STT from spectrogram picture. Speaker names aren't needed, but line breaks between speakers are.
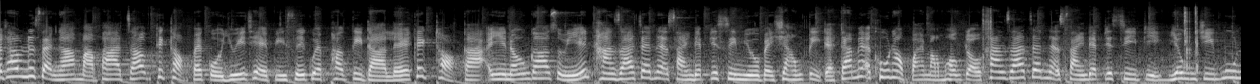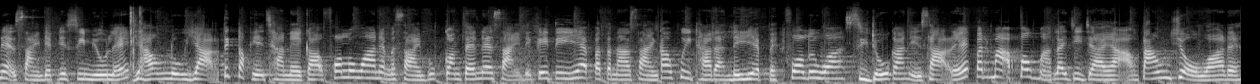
2025မှာဘာကြောင့် TikTok ဘက်ကိုရွေးချယ်ပြီးဈေးကွက်ဖောက်တိတာလဲ TikTok ကအရင်တုန်းကဆိုရင်ခံစားချက်နဲ့ဆိုင်တဲ့ပစ္စည်းမျိုးပဲရောင်းတိတယ်ဒါပေမဲ့အခုနောက်ပိုင်းမှာမဟုတ်တော့ဘူးခံစားချက်နဲ့ဆိုင်တဲ့ပစ္စည်းပြင်ယုံကြည်မှုနဲ့ဆိုင်တဲ့ပစ္စည်းမျိုးလဲရောင်းလို့ရတယ် TikTok ရဲ့ channel က follower နဲ့မဆိုင်ဘူး content နဲ့ဆိုင်တယ် KT ရဲ့ပတနာဆိုင်ကောက်ဖွင့်ထားတာ၄ရက်ပဲ follower စီဒိုးကနေစတယ်ပထမအပုတ်မှာလိုက်ကြည့်ကြရအောင်တောင်းကျော်သွားတယ်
